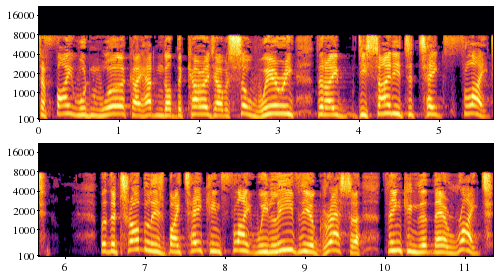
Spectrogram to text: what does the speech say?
To fight wouldn't work. I hadn't got the courage. I was so weary that I decided to take flight. But the trouble is by taking flight, we leave the aggressor thinking that they're right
